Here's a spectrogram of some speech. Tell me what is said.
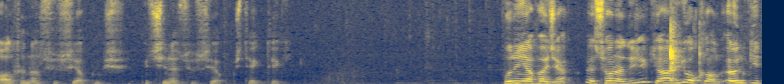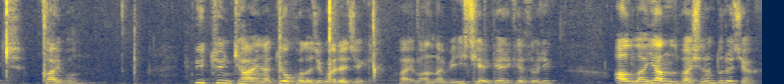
Altına süs yapmış, içine süs yapmış tek tek. Bunu yapacak ve sonra diyecek ya yok ol, öl git, kaybol. Bütün kainat yok olacak, ölecek. Hayvanlar bir hiç herkes ölecek. Allah yalnız başına duracak.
